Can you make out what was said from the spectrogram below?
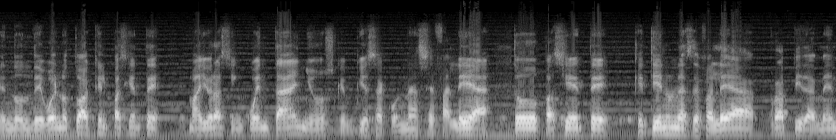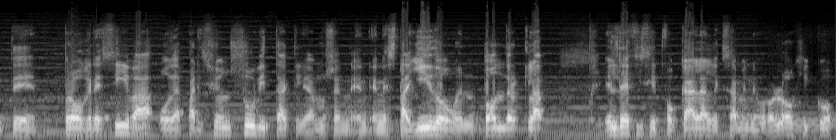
En donde, bueno, todo aquel paciente mayor a 50 años que empieza con una cefalea, todo paciente que tiene una cefalea rápidamente progresiva o de aparición súbita, que le llamamos en, en estallido o en thunderclap, el déficit focal al examen neurológico,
